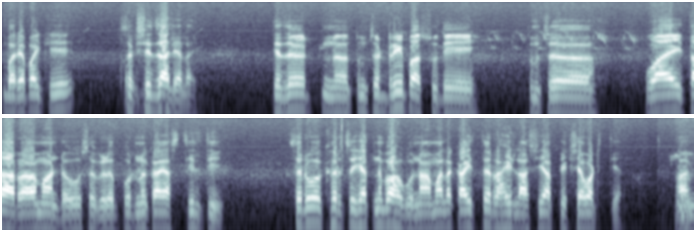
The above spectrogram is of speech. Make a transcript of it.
बऱ्यापैकी सक्सेस झालेलं आहे. त्याचं तुमचं ड्रीप असू दे तुमचं वाय तारा मांडव सगळं पूर्ण काय असतील ती सर्व खर्च ह्यातनं भागून आम्हाला काही तर राहील अशी अपेक्षा वाटते. आम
